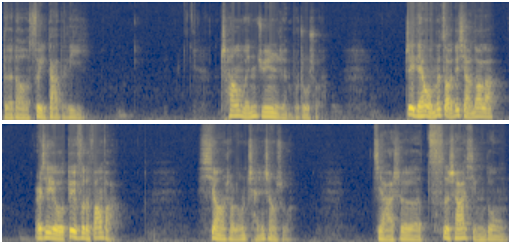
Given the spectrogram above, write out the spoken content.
得到最大的利益。”昌文君忍不住说：“这点我们早就想到了。”而且有对付的方法。项少龙沉声说：“假设刺杀行动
